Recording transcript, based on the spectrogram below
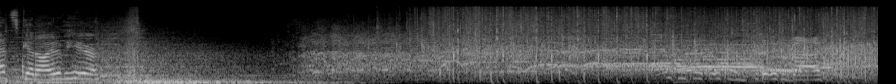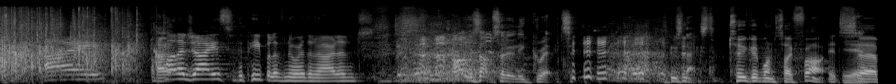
Let's get out of here. I apologise to the people of Northern Ireland. I was absolutely gripped. Who's next? Two good ones so far. It's Yeah. uh,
